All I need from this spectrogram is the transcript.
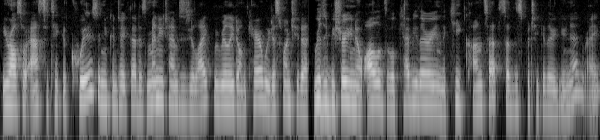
You're also asked to take a quiz and you can take that as many times as you like. We really don't care. We just want you to really be sure you know all of the vocabulary and the key concepts of this particular unit, right?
